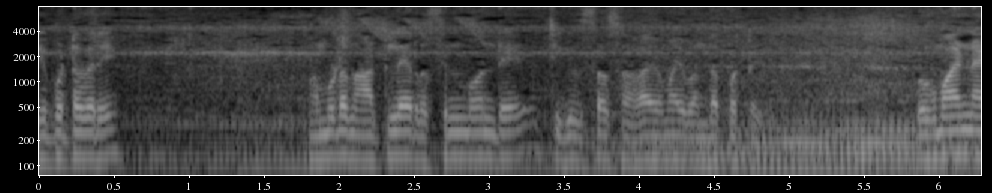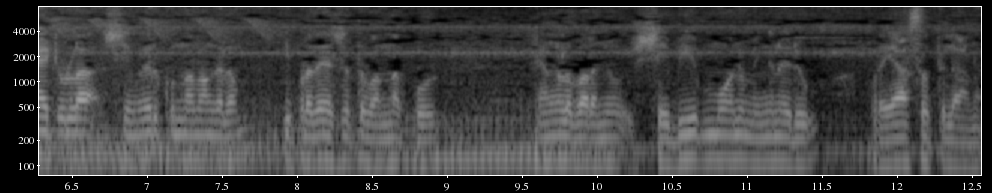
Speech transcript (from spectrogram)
പ്രിയപ്പെട്ടവരെ നമ്മുടെ നാട്ടിലെ റസിൻ മോന്റെ ചികിത്സാ സഹായവുമായി ബന്ധപ്പെട്ട് ബഹുമാനായിട്ടുള്ള ഷമീർ കുന്നമംഗലം ഈ പ്രദേശത്ത് വന്നപ്പോൾ ഞങ്ങൾ പറഞ്ഞു ഷബീബ് മോനും ഇങ്ങനൊരു പ്രയാസത്തിലാണ്.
